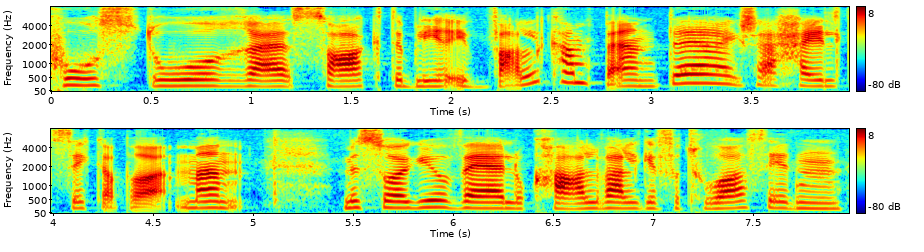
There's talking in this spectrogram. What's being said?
Hvor stor eh, sak det blir i valgkampen, det er jeg ikke helt sikker på. Men vi så jo ved lokalvalget for to år siden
